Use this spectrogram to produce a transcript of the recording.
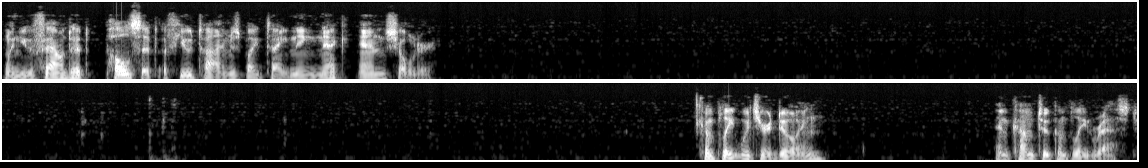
When you've found it, pulse it a few times by tightening neck and shoulder. Complete what you're doing and come to complete rest.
